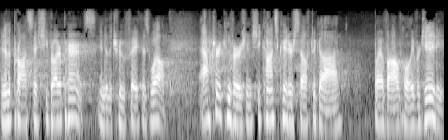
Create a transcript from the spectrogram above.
And in the process, she brought her parents into the true faith as well. After her conversion, she consecrated herself to God by a vow of holy virginity.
